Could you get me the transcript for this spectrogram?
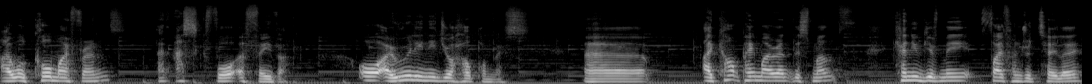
I will call my friends and ask for a favor. Or I really need your help on this. Uh, I can't pay my rent this month. Can you give me 500 TL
